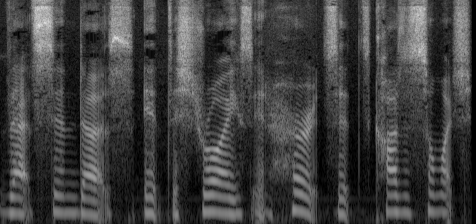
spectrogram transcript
that sin does. It destroys, it hurts, it causes so much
